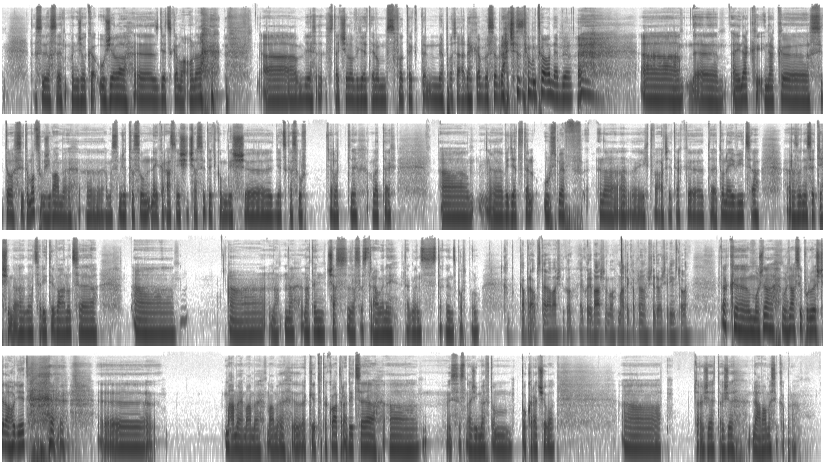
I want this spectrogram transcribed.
To si zase manželka užila e, s dětskama ona. a mě stačilo vidět jenom z fotek ten nepořádek a byl jsem rád, že jsem u toho nebyl. A, e, a jinak, jinak e, si, to, si to moc užíváme. Já myslím, že to jsou nejkrásnější časy teď, když děcka jsou v těch letech a vidět ten úsměv na, na jejich tváři, tak to je to nejvíc a rozhodně se těším na, na celý ty Vánoce a, a, a na, na, na ten čas zase strávený takhle, takhle pospolu. Kapra obstaráváš jako, jako rybář, nebo máte kapra na štědrovečerním stole? Tak eh, možná, možná si půjdu ještě nahodit. Eh, máme, máme, máme, tak je to taková tradice a, a my se snažíme v tom pokračovat. A, takže, takže dáváme si kapra.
